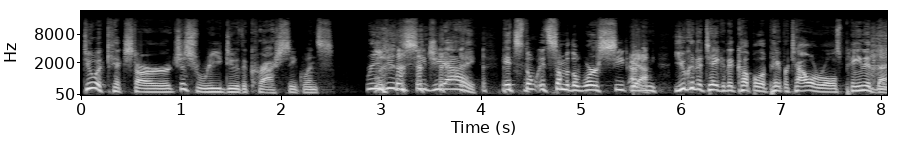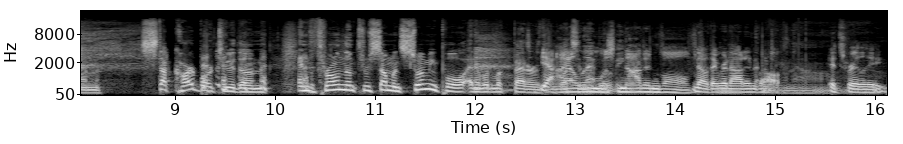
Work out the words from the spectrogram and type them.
Do a Kickstarter. Just redo the crash sequence. Redo the CGI. it's the it's some of the worst. C- I Yeah. mean, you could have taken a couple of paper towel rolls, painted them, stuck cardboard to them, and thrown them through someone's swimming pool, and it would look better. Yeah. than what's in that ILM was movie. not involved. No, they were not involved. No. It's really,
